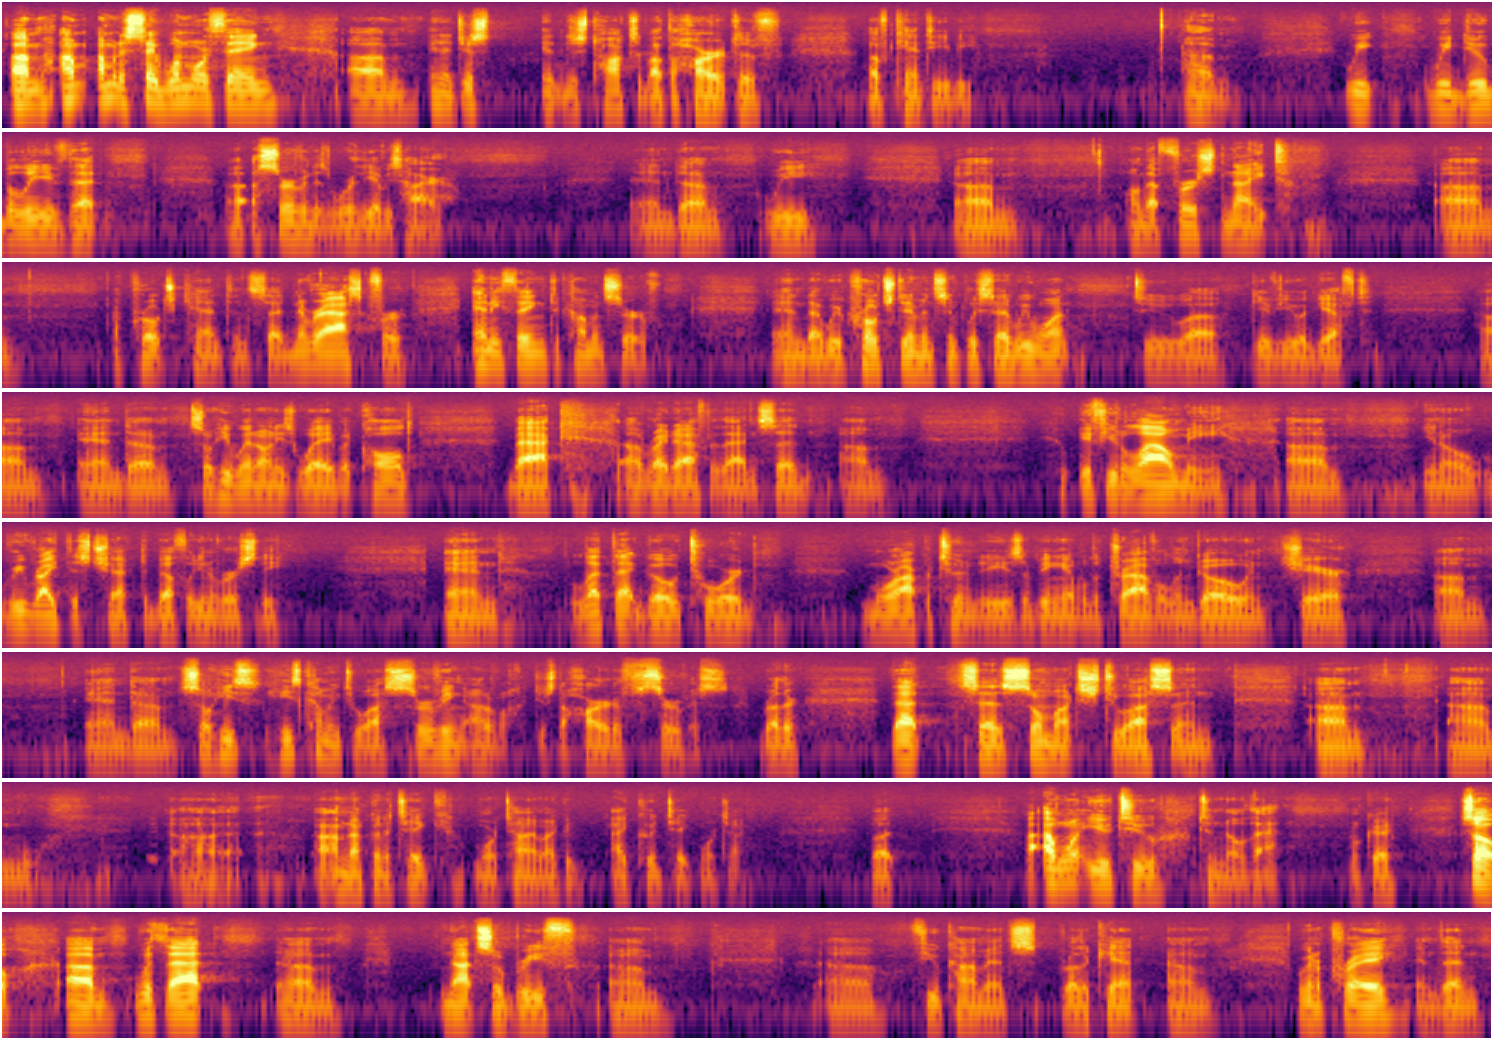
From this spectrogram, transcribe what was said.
Um, I'm, I'm going to say one more thing, um, and it just, it just talks about the heart of, of Eby. Um, we, we do believe that uh, a servant is worthy of his hire. And um, we, on that first night, um, approached Kent and said, Never ask for anything to come and serve. And uh, we approached him and simply said, We want to uh, give you a gift. Um, and um, so he went on his way, but called back uh, right after that and said, um, If you'd allow me, um, you know, rewrite this check to Bethel University and let that go toward more opportunities of being able to travel and go and share. Um, and um, so he's, he's coming to us serving out of just a heart of service, brother. That says so much to us. And um, um uh, I'm not going to take more time. I could, I could take more time. But I, I want you to, to know that, okay? So, um, with that, um, not so brief, um, uh, few comments. Brother Kent, um, we're going to pray, and then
